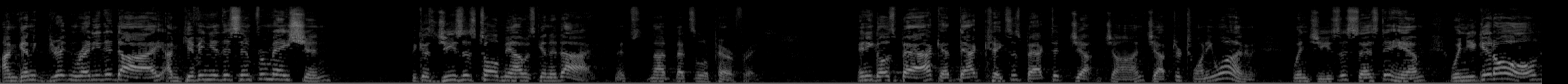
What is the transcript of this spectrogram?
I'm getting ready to die. I'm giving you this information because Jesus told me I was going to die. That's not that's a little paraphrase. And he goes back, that takes us back to John chapter 21, when Jesus says to him, When you get old,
